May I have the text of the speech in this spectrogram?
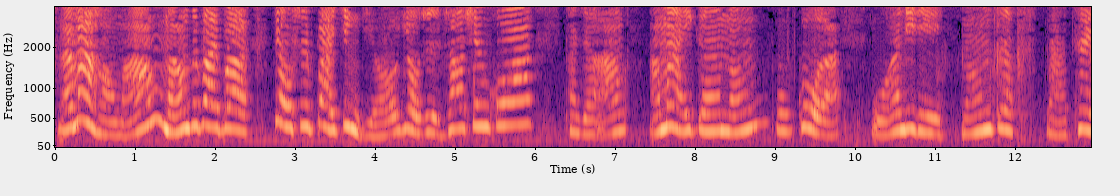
妈妈好忙，忙着拜拜，又是拜敬酒，又是插鲜花，看着阿阿嬷一个人忙不过来。我和弟弟忙着把菜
